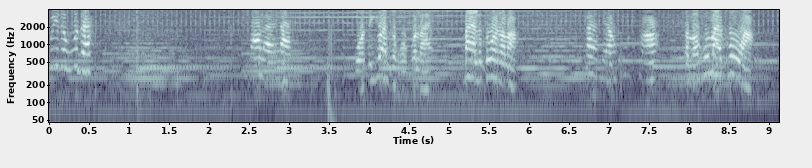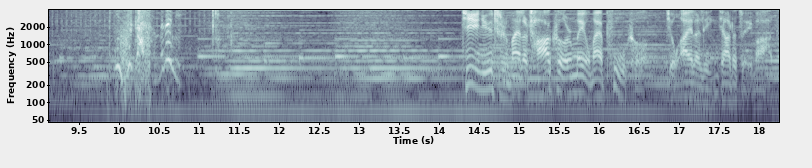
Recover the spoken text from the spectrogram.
屋子屋子，妈来了，我的院子我不来，卖了多少了？卖两壶茶，怎么不卖铺啊？你是干什么的你？妓女只卖了茶客而没有卖铺客，就挨了领家的嘴巴子。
